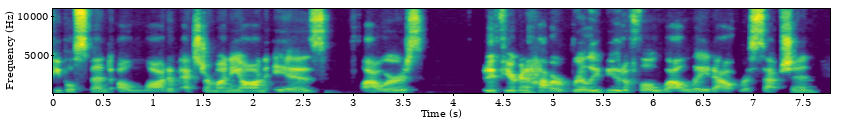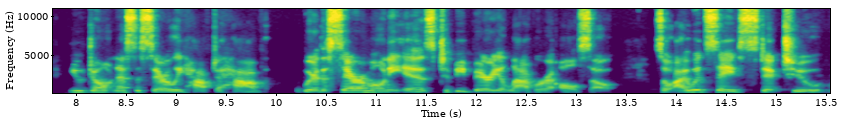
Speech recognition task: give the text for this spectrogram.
people spend a lot of extra money on is flowers. But if you're going to have a really beautiful, well laid out reception, you don't necessarily have to have where the ceremony is to be very elaborate also. So I would say stick to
